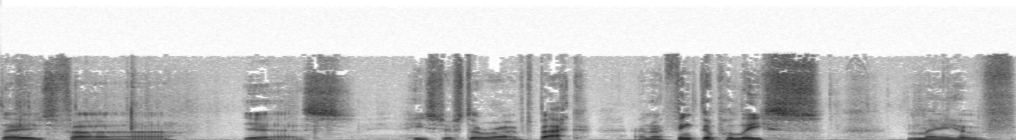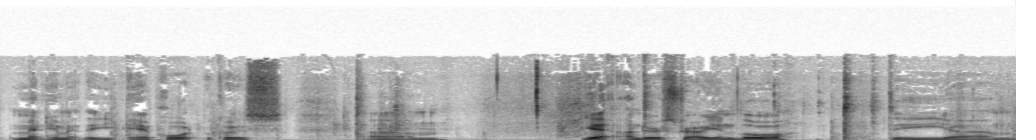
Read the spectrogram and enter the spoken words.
they've, uh, yes, he's just arrived back. And I think the police may have met him at the airport because, um, yeah, under Australian law, the um,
